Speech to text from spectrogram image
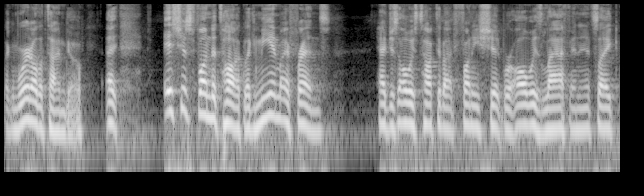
Like where'd all the time go? I, it's just fun to talk. Like me and my friends have just always talked about funny shit. We're always laughing and it's like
